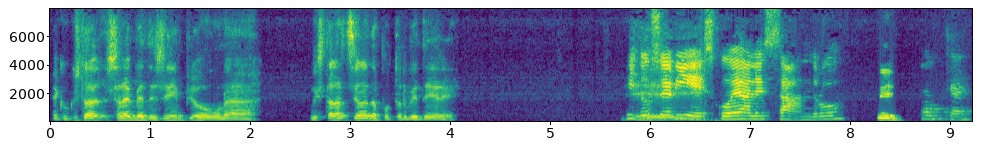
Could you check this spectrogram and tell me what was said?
Ecco, questa sarebbe ad esempio una, un'installazione da poter vedere. Vedo e... se riesco, eh Alessandro? Sì. Ok.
